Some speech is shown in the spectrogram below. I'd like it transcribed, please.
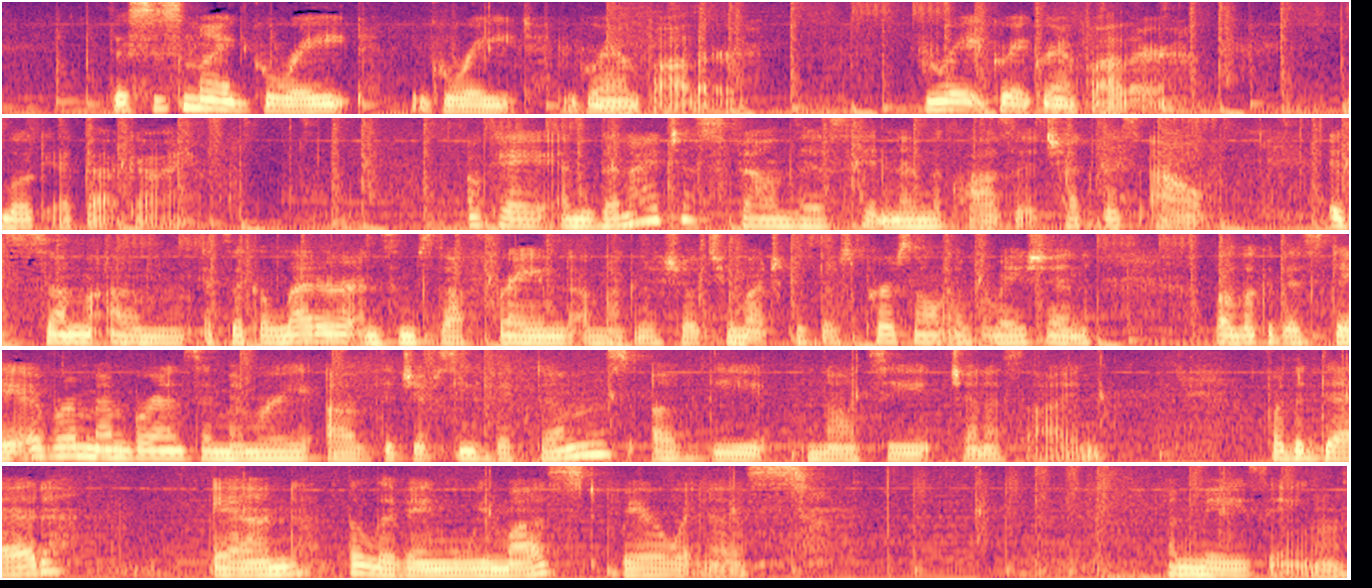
This is my great great grandfather. Great great grandfather. Look at that guy. Okay, and then I just found this hidden in the closet. Check this out. It's some, um, it's like a letter and some stuff framed. I'm not gonna show too much because there's personal information. But look at this, Day of Remembrance and Memory of the Gypsy Victims of the Nazi Genocide. For the dead and the living, we must bear witness. Amazing.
